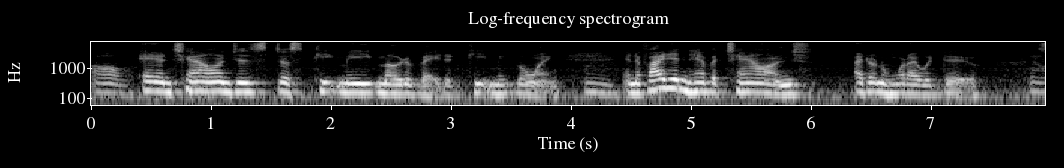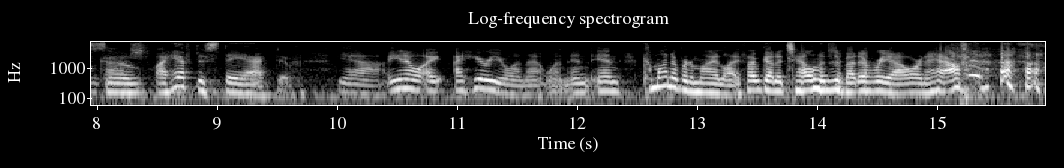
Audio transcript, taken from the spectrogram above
Oh. And challenges just keep me motivated, keep me going. And if I didn't have a challenge, I don't know what I would do. Oh, so gosh. I have to stay active. Yeah, you know, I, I hear you on that one. And, and come on over to my life. I've got a challenge about every hour and a half.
